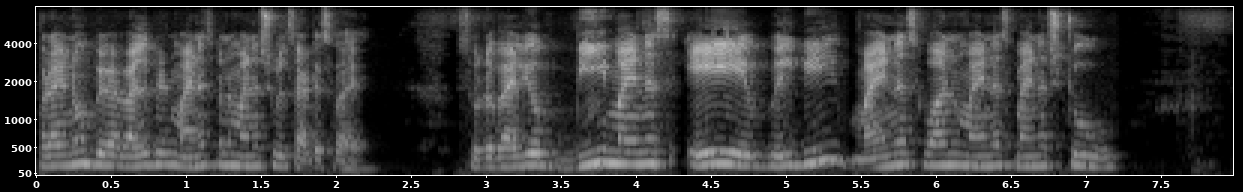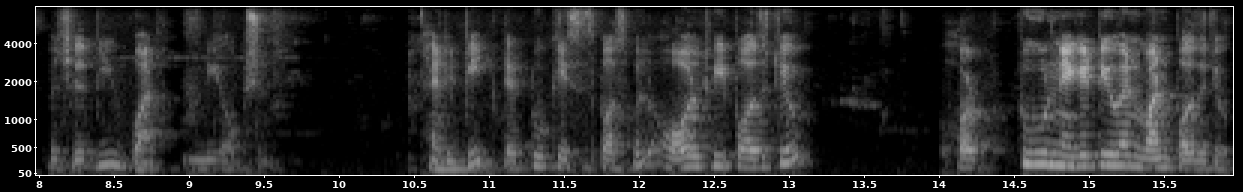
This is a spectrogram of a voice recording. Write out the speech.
but i know value between minus 1 and minus 2 will satisfy. So the value of b minus a will be minus 1 minus minus 2 which will be 1 b option. I repeat there are two cases possible all three positive or two negative and one positive.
